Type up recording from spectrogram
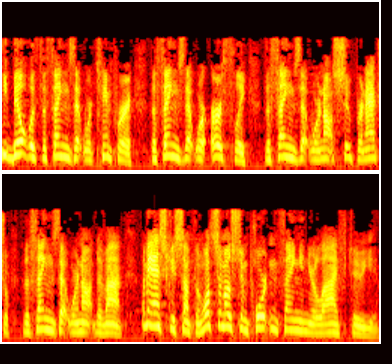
He built with the things that were temporary, the things that were earthly, the things that were not supernatural, the things that were not divine. Let me ask you something. What's the most important thing in your life to you?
